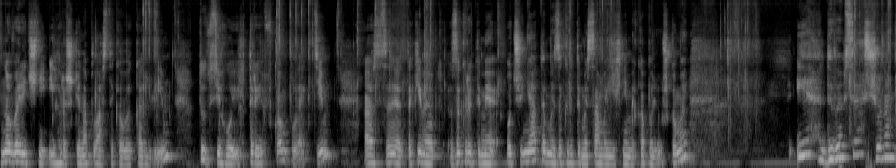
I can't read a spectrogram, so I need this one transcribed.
Новорічні іграшки на пластиковій канві. Тут всього їх три в комплекті. З такими от закритими оченятами, закритими саме їхніми капелюшками. І дивимося, що нам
